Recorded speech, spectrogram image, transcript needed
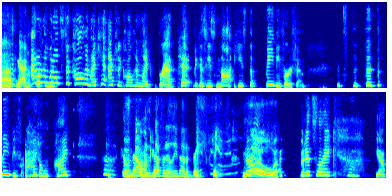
Uh, yeah, I'm I do not know what else to call him. I can't actually call him like Brad Pitt because he's not. He's the baby version. It's the the, the baby. For, I don't. I because now talking. he's definitely not a baby. no, no. but it's like, uh, yeah.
